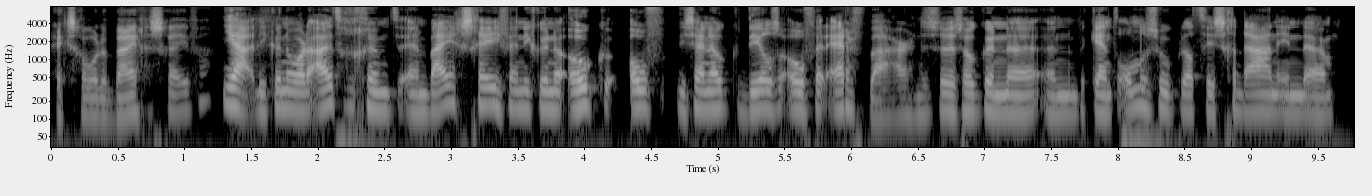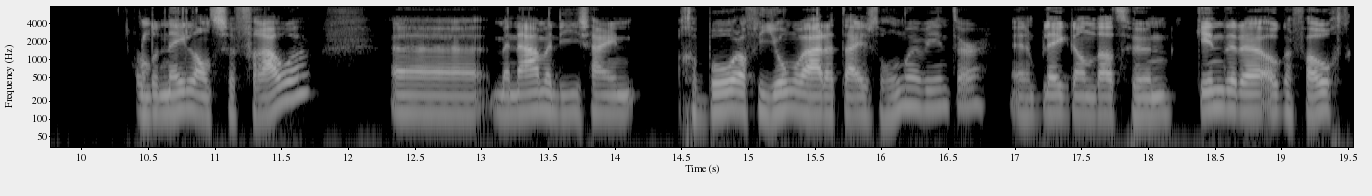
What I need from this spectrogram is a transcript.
extra worden bijgeschreven? Ja, die kunnen worden uitgegumd en bijgeschreven en die, kunnen ook over, die zijn ook deels overerfbaar. Dus er is ook een, uh, een bekend onderzoek dat is gedaan in de, onder Nederlandse vrouwen. Uh, met name die zijn geboren of die jong waren tijdens de hongerwinter. En het bleek dan dat hun kinderen ook een verhoogd,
